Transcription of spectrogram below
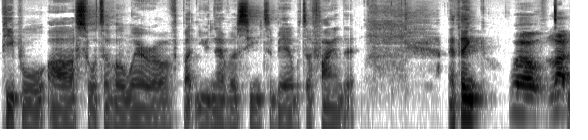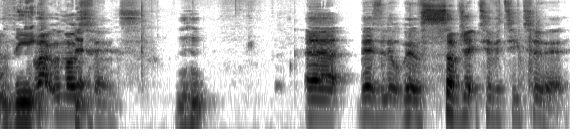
people are sort of aware of, but you never seem to be able to find it. I think. Well, like The- like with most the- things, Mhm. uh, there's a little bit of subjectivity to it,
